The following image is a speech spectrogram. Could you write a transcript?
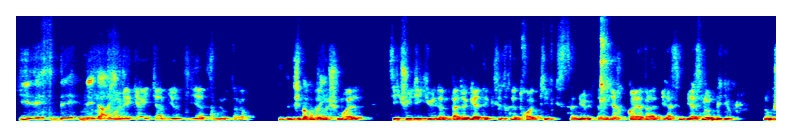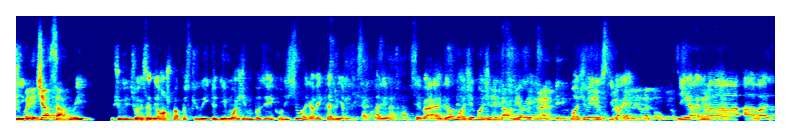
qui est des Nédarim. Dans le premier cas, il tient bien 10 minutes alors. J'ai pas compris. Shmuel. Si tu dis qu'il ne lui donne pas de guet et que c'est rétroactif, que c'est nul, ça veut dire que quand il n'y a pas la bia, c'est une bia Donc Shmuel, il tient ça. Oui. Je, vois que ça ne dérange pas parce que oui, il te dit, moi j'ai me posé des conditions avec la bière. C'est pas un gars, moi j'ai moi j'ai moi je vais aval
